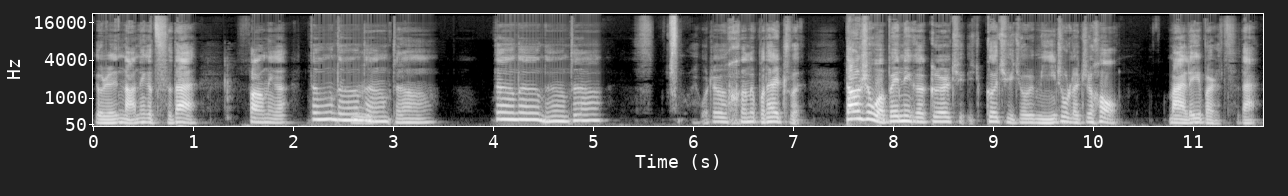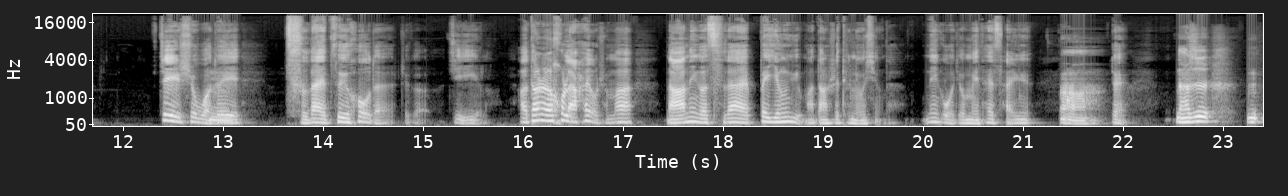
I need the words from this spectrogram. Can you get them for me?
有人拿那个磁带放那个噔噔噔噔噔噔噔噔，我这哼的不太准。当时我被那个歌曲歌曲就是迷住了之后，买了一本磁带，这是我对磁带最后的这个记忆了。啊。当然后来还有什么拿那个磁带背英语嘛，当时挺流行的，那个我就没太参与。啊，对，那是嗯，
